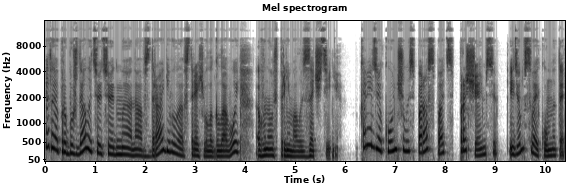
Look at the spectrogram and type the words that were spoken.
Это пробуждало тетю Эдме, она вздрагивала, встряхивала головой, вновь принималась за чтение. Комедия кончилась, пора спать, прощаемся, идем в свои комнаты.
